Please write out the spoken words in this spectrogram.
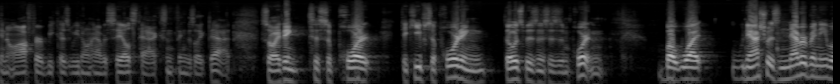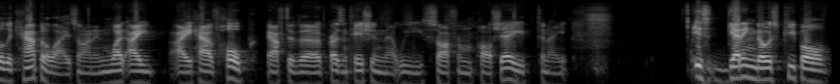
can offer because we don't have a sales tax and things like that. So I think to support, to keep supporting those businesses is important. But what Nashua has never been able to capitalize on, and what I I have hope after the presentation that we saw from Paul Shea tonight, is getting those people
